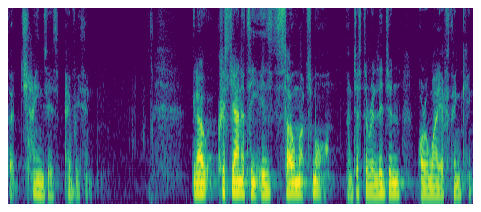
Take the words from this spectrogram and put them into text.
that changes everything. You know, Christianity is so much more than just a religion or a way of thinking.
